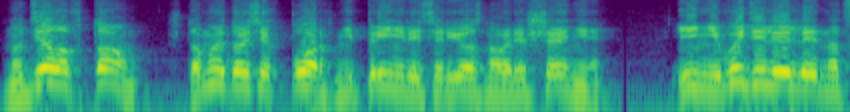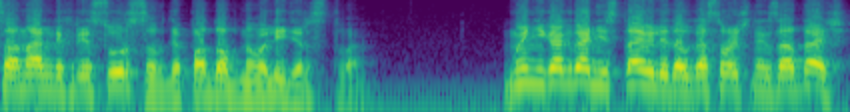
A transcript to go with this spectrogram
Но дело в том, что мы до сих пор не приняли серьезного решения и не выделили национальных ресурсов для подобного лидерства. Мы никогда не ставили долгосрочных задач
